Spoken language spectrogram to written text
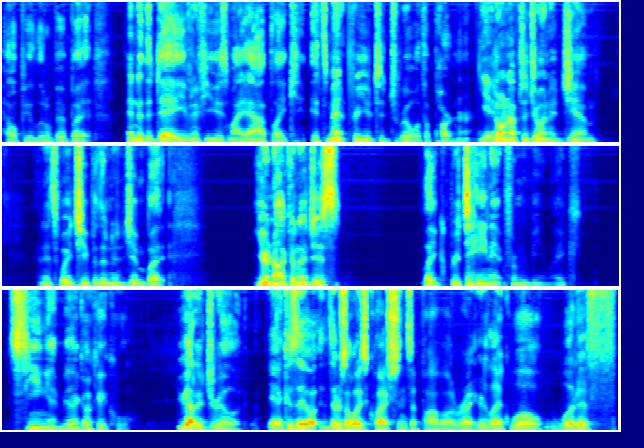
help you a little bit. But end of the day, even if you use my app, like it's meant for you to drill with a partner. Yeah. You don't have to join a gym, and it's way cheaper than a gym. But you're not gonna just like retain it from being like seeing it and be like, okay, cool. You got to drill it. Yeah, because there's always questions that pop out, right? You're like, well, what if,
